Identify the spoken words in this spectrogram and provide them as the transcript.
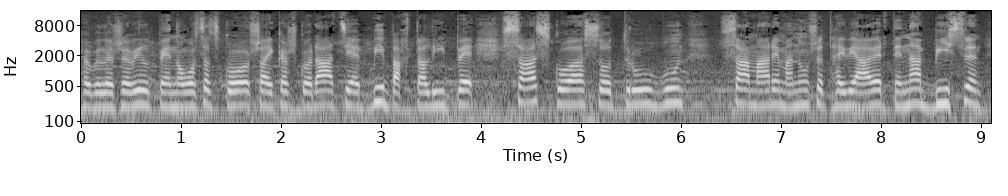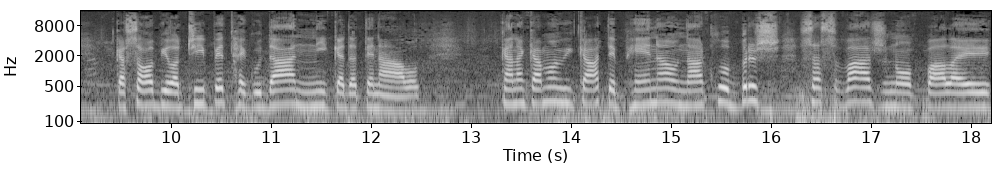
tăvălăjăvilpe, novosadsko, šajkaško racije, bibahtalipe, sasko aso trubun, sa mare manuša taj vjaverte na bisren, ka obila čipe, taj gudan nikada te navol. Kanakamovi kate penao naklo brž sa svažno pala je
